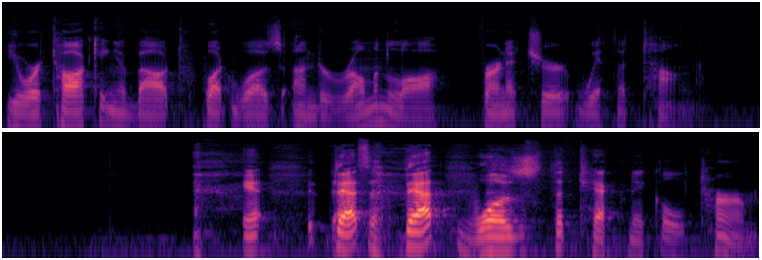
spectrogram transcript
you are talking about what was under Roman law furniture with a tongue. And that, that was the technical term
